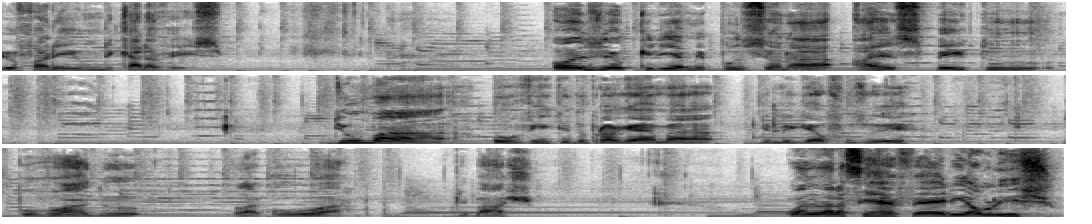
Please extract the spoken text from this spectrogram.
eu farei um de cada vez. Hoje eu queria me posicionar a respeito de uma ouvinte do programa de Miguel Fuzue, povoado Lagoa de Baixo, quando ela se refere ao lixo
